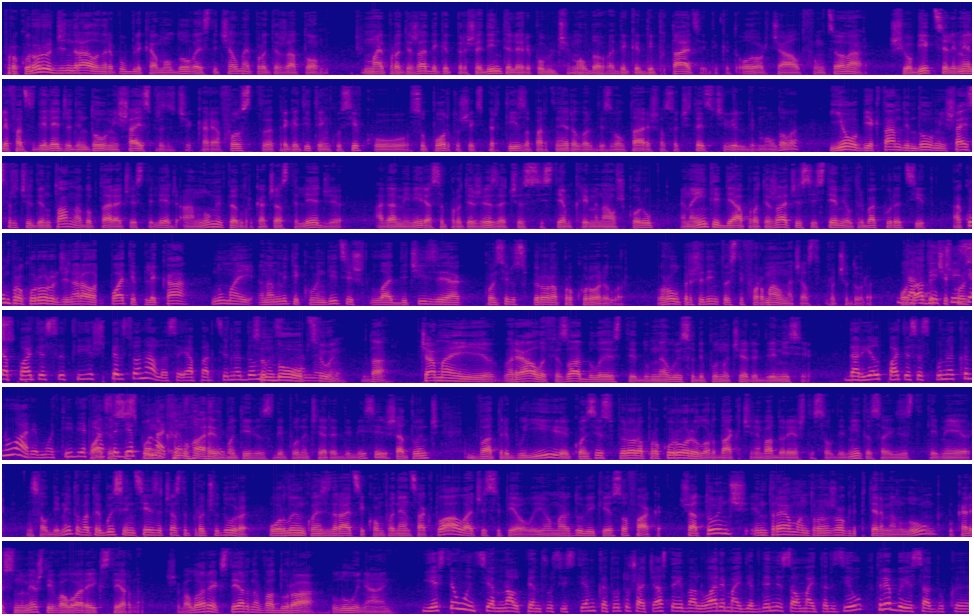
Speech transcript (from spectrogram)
Procurorul general în Republica Moldova este cel mai protejat om mai protejat decât președintele Republicii Moldova, decât deputații, decât orice alt funcționar. Și obiecțiile mele față de legea din 2016, care a fost pregătită inclusiv cu suportul și expertiza partenerilor de dezvoltare și a societății civile din Moldova, eu obiectam din 2016, din toamna adoptarea acestei legi, anume pentru că această lege avea menirea să protejeze acest sistem criminal și corupt. Înainte de a proteja acest sistem, el trebuia curățit. Acum procurorul general poate pleca numai în anumite condiții și la decizia Consiliului Superior a Procurorilor. Rolul președintelui este formal în această procedură. Odată Dar decizia ce cons- poate să fie și personală, să-i aparțină domnului Sunt două opțiuni, da. Cea mai reală, fezabilă, este dumnealui să depună o cerere de demisie. Dar el poate să spună că nu are motive poate ca să, să depună că nu are cerere. motive să depună cerere de demisie și atunci va trebui Consiliul Superior a Procurorilor, dacă cineva dorește să-l demită sau există temeiuri să-l demită, va trebui să inițieze această procedură. Ori în considerație componența actuală a CSP-ului, eu m-ar dubi că e să o facă. Și atunci intrăm într-un joc de pe termen lung, care se numește evaluarea externă. Și evaluarea externă va dura luni, ani, este un semnal pentru sistem că totuși această evaluare mai devreme sau mai târziu trebuie să aducă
